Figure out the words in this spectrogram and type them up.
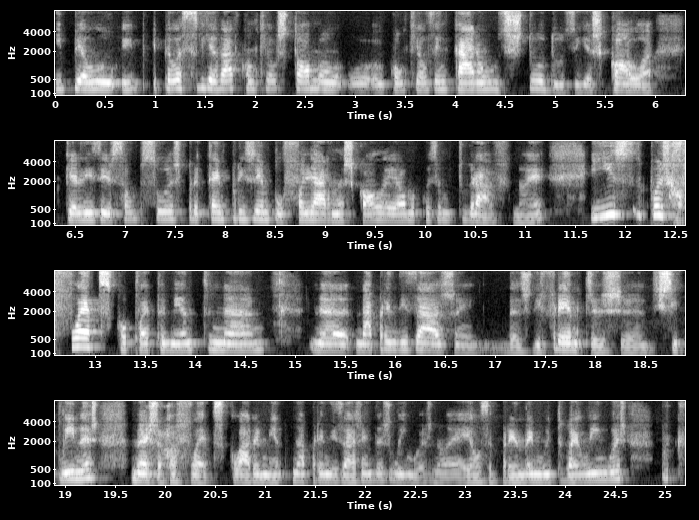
e, pelo, e, e, pela seriedade com que eles tomam, com que eles encaram os estudos e a escola. Quer dizer, são pessoas para quem, por exemplo, falhar na escola é uma coisa muito grave, não é? E isso depois reflete-se completamente na, na, na, aprendizagem das diferentes uh, disciplinas, mas reflete-se claramente na aprendizagem das línguas, não é? Eles aprendem muito bem línguas porque,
